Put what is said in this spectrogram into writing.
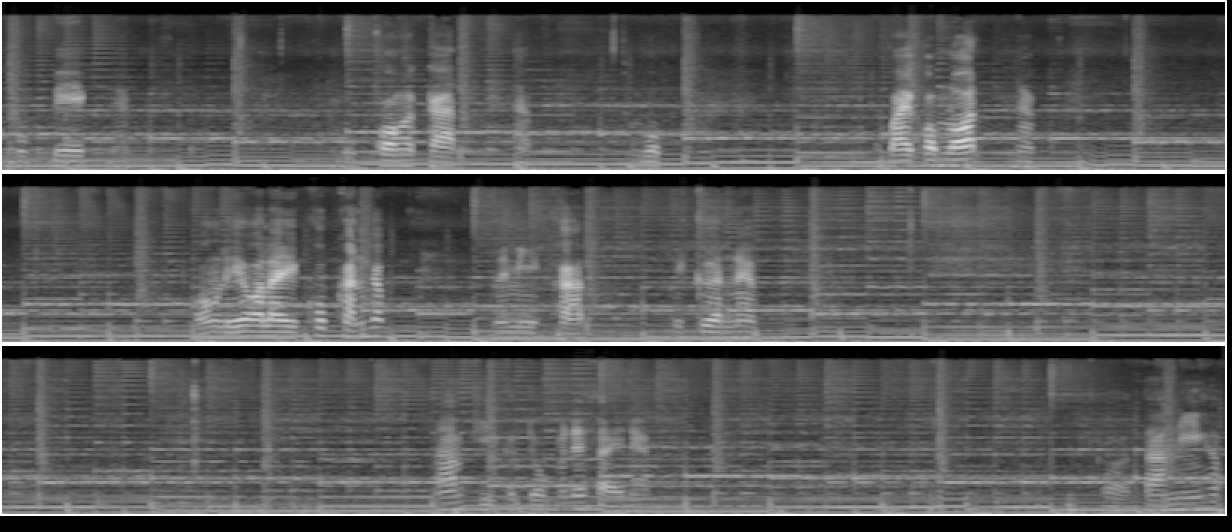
ระบบเบรกนะครับ ระบบกรองอากาศนะครับ ระบบ ระบายความร้อนนะครับของเหลวอะไรครบคันครับ ไม่มีขาดไม่เกินนะครับน้ำฉีดกระจกไม่ได้ใส่นะครับก็ตามนี้ครับ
